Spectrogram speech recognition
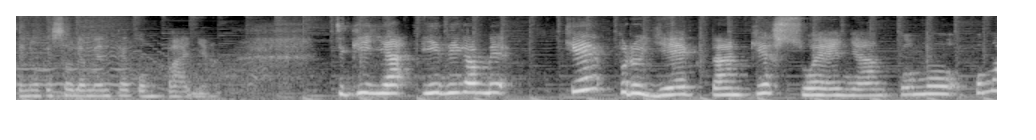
sino que solamente acompaña. Chiquilla, y díganme, ¿qué proyectan, qué sueñan, cómo, cómo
